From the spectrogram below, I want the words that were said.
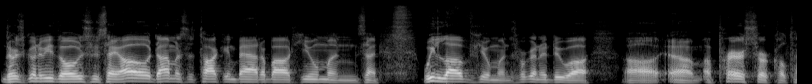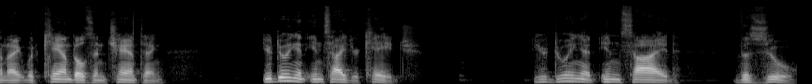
There's going to be those who say, oh, Damas is talking bad about humans, and we love humans. We're going to do a, um, a prayer circle tonight with candles and chanting. You're doing it inside your cage. You're doing it inside the zoo,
